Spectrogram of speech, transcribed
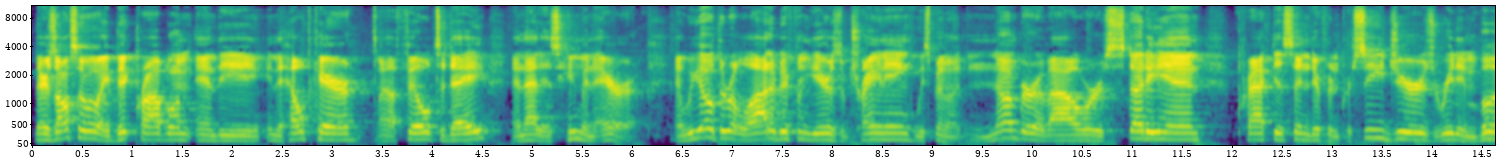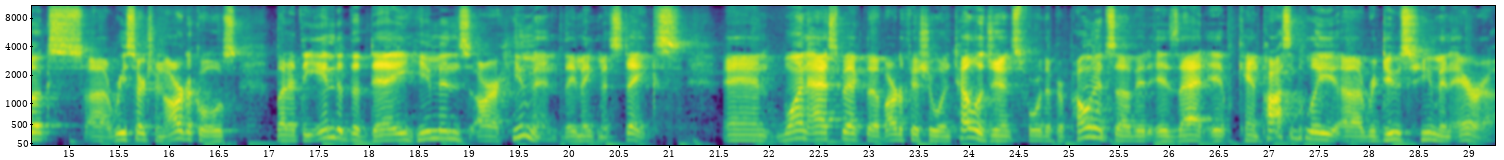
There's also a big problem in the in the healthcare uh, field today, and that is human error. And we go through a lot of different years of training. We spend a number of hours studying, practicing different procedures, reading books, uh, researching articles. But at the end of the day, humans are human. They make mistakes. And one aspect of artificial intelligence for the proponents of it is that it can possibly uh, reduce human error.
